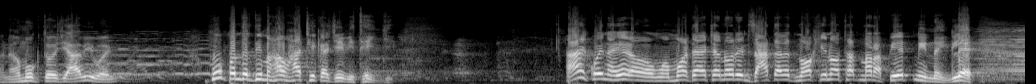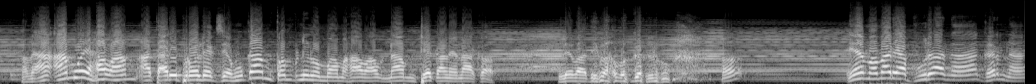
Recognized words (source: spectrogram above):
અને અમુક તો હજી આવી હોય. હું પંદર દીમાં હાવ હાઠીકા જેવી થઈ ગઈ. હા કોઈના મોઢા હેઠે નો રહીને જાત આવે નોખી ન થાત, મારા પેટની નહીં. લે, હવે આમ હોય હાવ આમ. આ તારી પ્રોડક્ટ છે. હું કામ કંપનીનો આમ હાવ હાવ નામ ઠેકાણે નાખ. લેવા દેવા વગરનું? એમ અમારે આ ભૂરાના ઘરના.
